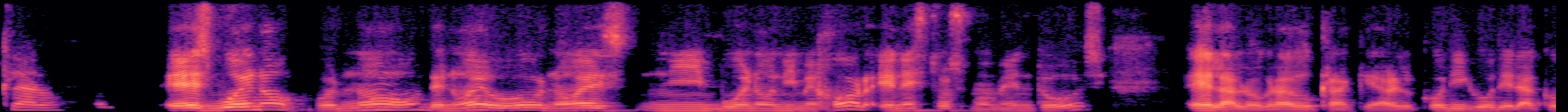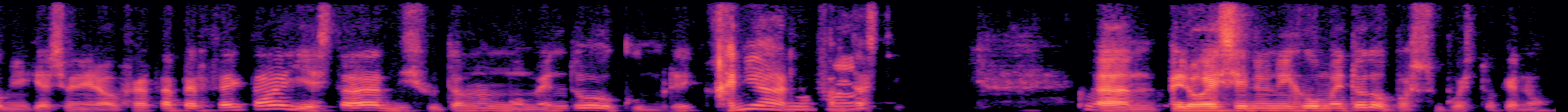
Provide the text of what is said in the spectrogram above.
Claro. ¿Es bueno? Pues no, de nuevo, no es ni bueno ni mejor. En estos momentos él ha logrado craquear el código de la comunicación y la oferta perfecta y está disfrutando un momento cumbre. Genial, fantástico. pero ¿es el único método? Por supuesto que no.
